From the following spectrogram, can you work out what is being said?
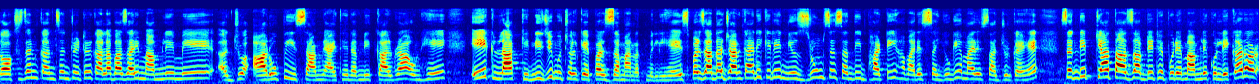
तो ऑक्सीजन कंसंट्रेटर कालाबाजारी मामले में जो आरोपी सामने आए थे नवनीत कालरा, उन्हें एक लाख के निजी मुचलके पर जमानत मिली है। इस पर ज़्यादा जानकारी के लिए न्यूज़ रूम से संदीप भाटी हमारे सहयोगी हमारे साथ जुड़ गए हैं। संदीप, क्या ताज़ा अपडेट है पूरे मामले को लेकर और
